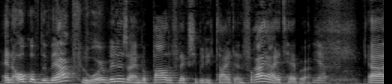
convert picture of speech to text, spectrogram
En ook op de werkvloer willen zij een bepaalde flexibiliteit en vrijheid hebben. ja. Uh,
